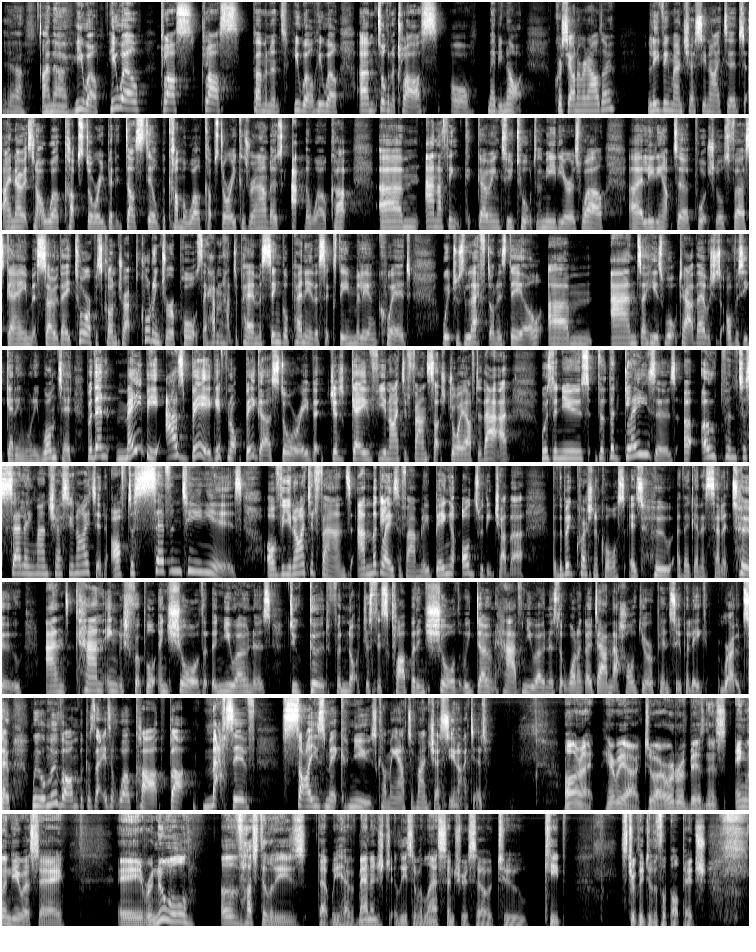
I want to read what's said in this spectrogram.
Yeah, I know. He will. He will. Class, class, permanent. He will. He will. Um, talking to class, or maybe not. Cristiano Ronaldo leaving Manchester United. I know it's not a World Cup story, but it does still become a World Cup story because Ronaldo's at the World Cup. Um, and I think going to talk to the media as well, uh, leading up to Portugal's first game. So they tore up his contract. According to reports, they haven't had to pay him a single penny of the 16 million quid, which was left on his deal. Um, and so he's walked out there, which is obviously getting what he wanted. But then maybe as big, if not bigger, story that just gave United fans such joy after that was the news that the Glazers are open to selling Manchester United after 17 years of the United fans and the Glazer family being at odds with each other. But the big question, of course, is who are they going to sell it to? And can English football ensure that the new owners do good for not just this club, but ensure that we don't have new owners that want to go down that whole European Super League road? So we will move on because that isn't World Cup, but massive seismic news coming out of Manchester United. All right, here we are to our order of business England, USA, a renewal of hostilities that we have managed, at least over the last century or so, to keep strictly to the football pitch.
